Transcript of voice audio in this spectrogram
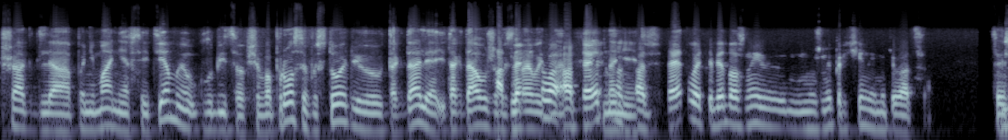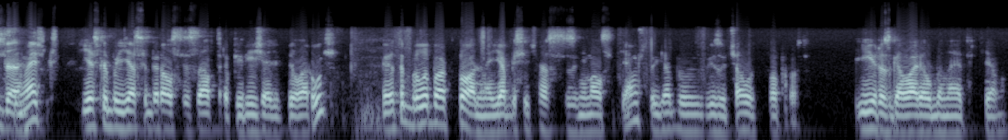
шаг для понимания всей темы, углубиться вообще в вопросы, в историю и так далее, и тогда уже а выстраивать этого, на, а для этого, на ней. А для этого тебе должны нужны причины и мотивация. То есть, да. понимаешь, если бы я собирался завтра переезжать в Беларусь, это было бы актуально. Я бы сейчас занимался тем, что я бы изучал этот вопрос и разговаривал бы на эту тему,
